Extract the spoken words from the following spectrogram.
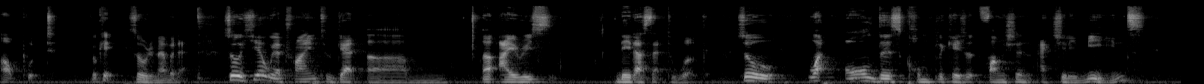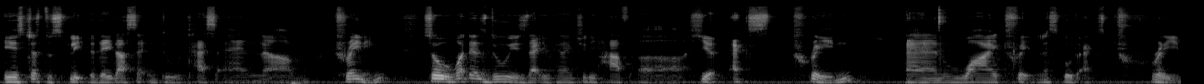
output. Okay, so remember that. So here we are trying to get um, an iris data set to work. So what all this complicated function actually means is just to split the data set into test and um, training. So what let's do is that you can actually have uh, here x train and y train. Let's go to x train.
